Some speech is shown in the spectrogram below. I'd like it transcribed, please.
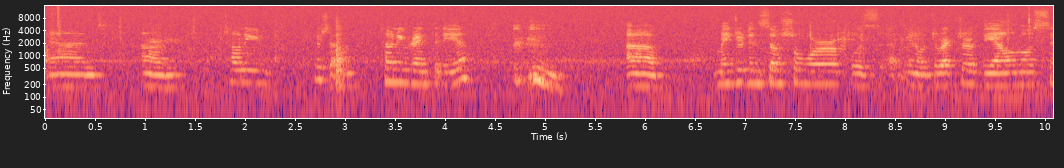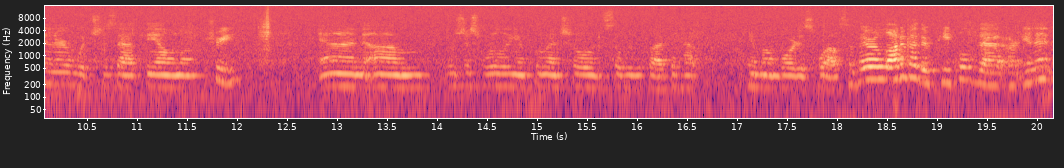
And um, Tony, where's that one? Tony Renteria, uh, majored in social work, was, uh, you know, director of the Alamo Center, which is at the Alamo Tree, and um, was just really influential, and so we were glad to have him on board as well. So there are a lot of other people that are in it.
